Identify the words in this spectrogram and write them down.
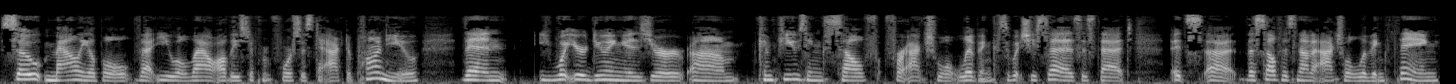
so malleable that you allow all these different forces to act upon you, then what you're doing is you're um, confusing self for actual living. Because what she says is that it's uh, the self is not an actual living thing;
